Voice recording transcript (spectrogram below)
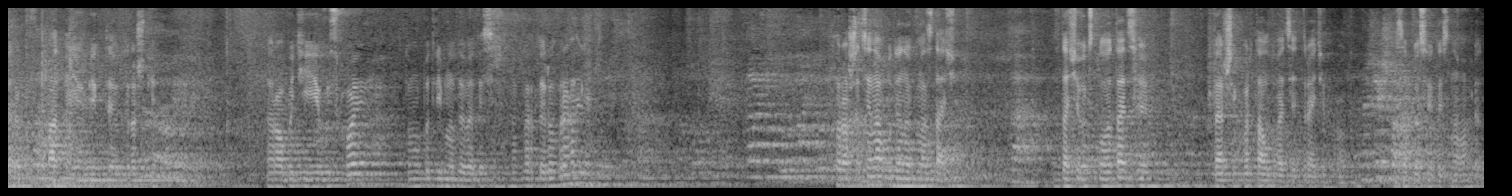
Широкоформатний об'єктив трошки робить її вузькою, тому потрібно дивитися на квартиру в реалі. Хороша ціна, будинок на здачі. Здача в експлуатацію перший квартал 23-го року. Записуйтесь на огляд.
